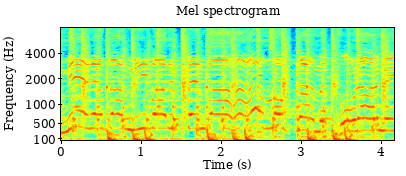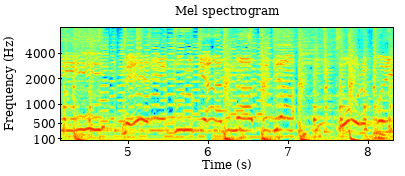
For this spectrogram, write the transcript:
ਮੇਰੇ ਦਾ ਮੀਵਾਰ ਪੈਂਦਾ, ਮੌਕਾ ਮੈਂ ਖੋਣਾ ਨਹੀਂ। ਮੇਰੇ ਗੁਰੂ ਗਿਆਨਨਾਥ ਜਾ ਹੋਰ ਕੋਈ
